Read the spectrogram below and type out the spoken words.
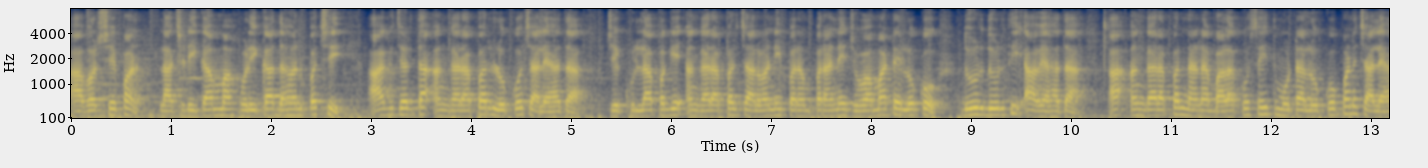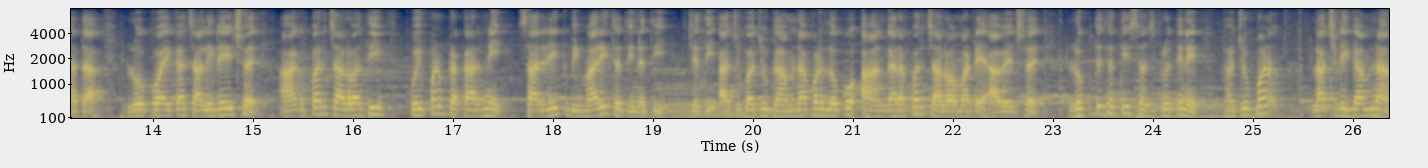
આ વર્ષે પણ લાચડી ગામમાં હોળિકા દહન પછી આગ જરતા અંગારા પર લોકો ચાલ્યા હતા, જે ખુલ્લા પગે અંગારા પર ચાલવાની પરંપરાને જોવા માટે લોકો દૂર દૂરથી આવ્યા હતા. આ અંગારા પર નાના બાળકો સહિત મોટા લોકો પણ ચાલ્યા હતા. લોકવાયકા ચાલી રહી છે. આગ પર ચાલવાથી કોઈ પણ પ્રકારની શારીરિક બીમારી થતી નથી, જેથી આજુબાજુ ગામના પણ લોકો આ અંગારા પર ચાલવા માટે આવે છે. લુપ્ત થતી સંસ્કૃતિને હજુ પણ લાચડી ગામના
